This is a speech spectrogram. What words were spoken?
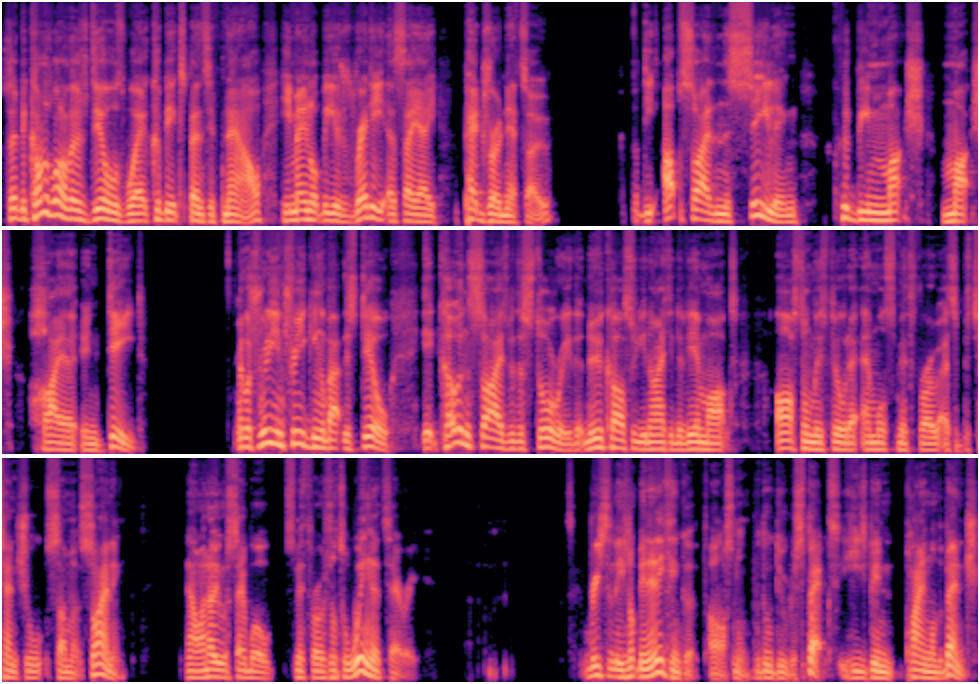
So it becomes one of those deals where it could be expensive now. He may not be as ready as, say, a Pedro Neto, but the upside and the ceiling could be much, much higher indeed. And what's really intriguing about this deal, it coincides with the story that Newcastle United have earmarked Arsenal midfielder Emile Smith Rowe as a potential summer signing. Now, I know you'll say, well, Smith Rowe's not a winger, Terry. Recently, he's not been anything at Arsenal, with all due respect. He's been playing on the bench.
